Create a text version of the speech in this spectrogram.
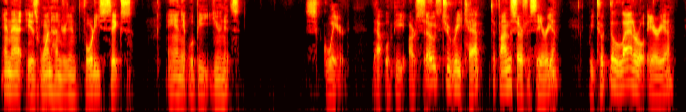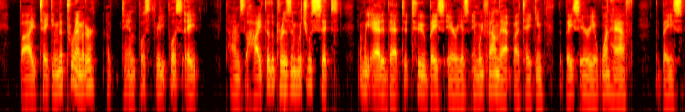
and that is 146, and it will be units squared. That will be our so to recap to find the surface area. We took the lateral area by taking the perimeter of 10 plus 3 plus 8 times the height of the prism, which was 6, and we added that to two base areas, and we found that by taking the base area 1 half the base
